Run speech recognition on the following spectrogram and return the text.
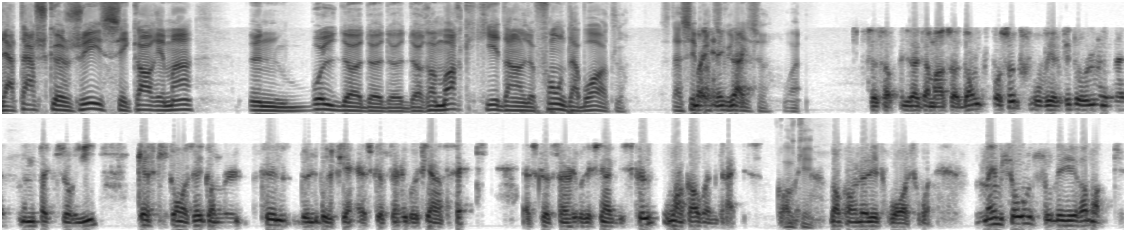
l'attache que j'ai, c'est carrément une boule de, de, de- de remorque qui est dans le fond de la boîte. C'est assez Ouais, particulier, exact. ça. Ouais. C'est ça, exactement ça. Donc, c'est pour ça qu'il faut vérifier toujours le manufacturier qu'est-ce qu'il conseille comme style de lubrifiant? Est-ce que c'est un lubrifiant sec? Est-ce que c'est un lubrifiant visqueux ou encore une graisse? qu'on OK. met? Donc, on a les trois choix. Même chose sur les remorques.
